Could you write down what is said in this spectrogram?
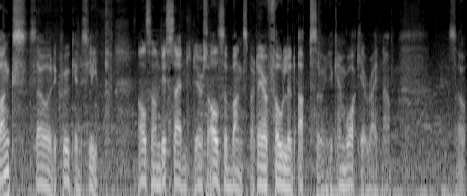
bunks so the crew can sleep. Also on this side there's also bunks, but they are folded up so you can walk here right now. So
